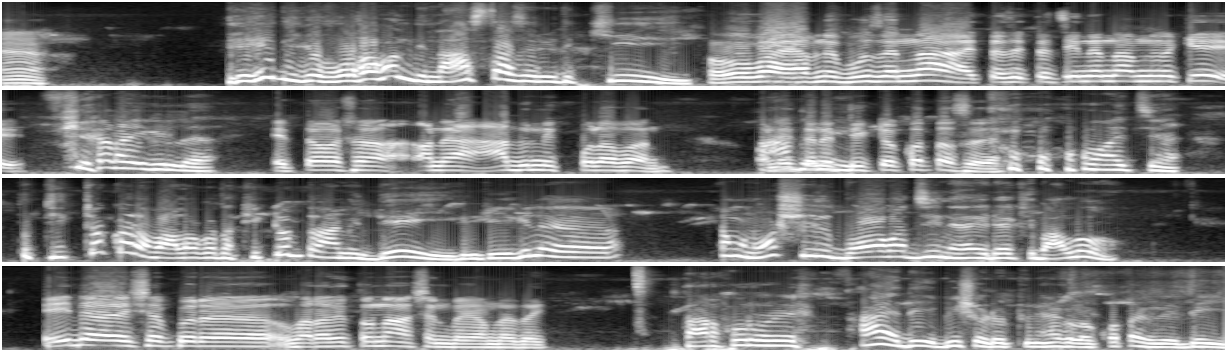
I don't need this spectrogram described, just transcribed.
হ্যাঁ। এই দিকে ভোলা মন্দি নাস্তা আছে এটা কি? ও ভাই আপনি বুঝেন না এটা এটা চিনেন না আপনি নাকি? কেডাই গিলা? এটা অনেক আধুনিক আধুনিক? টিকটক করতেছে। আচ্ছা তো টিকটক করা ভালো কথা। টিকটক তো আমি দেই কিন্তু এগুলা এমন অশ্লীল বাবাজি না এটা কি ভালো? এইটা হিসাব করে ভাড়া দিত না আসেন ভাই আমরা যাই। তারপর হ্যাঁ দেই বিষয়টা একটু হ্যাঁ কথা গুলো দেই।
